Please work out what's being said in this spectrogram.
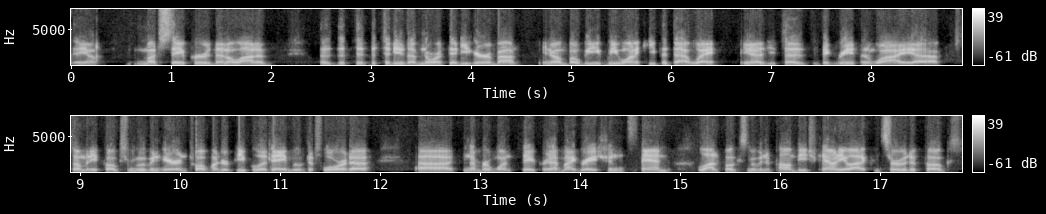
you know, much safer than a lot of the, the, the cities up north that you hear about, you know, but we we want to keep it that way. You know, as you said, it's a big reason why uh, so many folks are moving here, and 1,200 people a day move to Florida uh, number one state for net migration, and a lot of folks moving to Palm Beach County, a lot of conservative folks.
